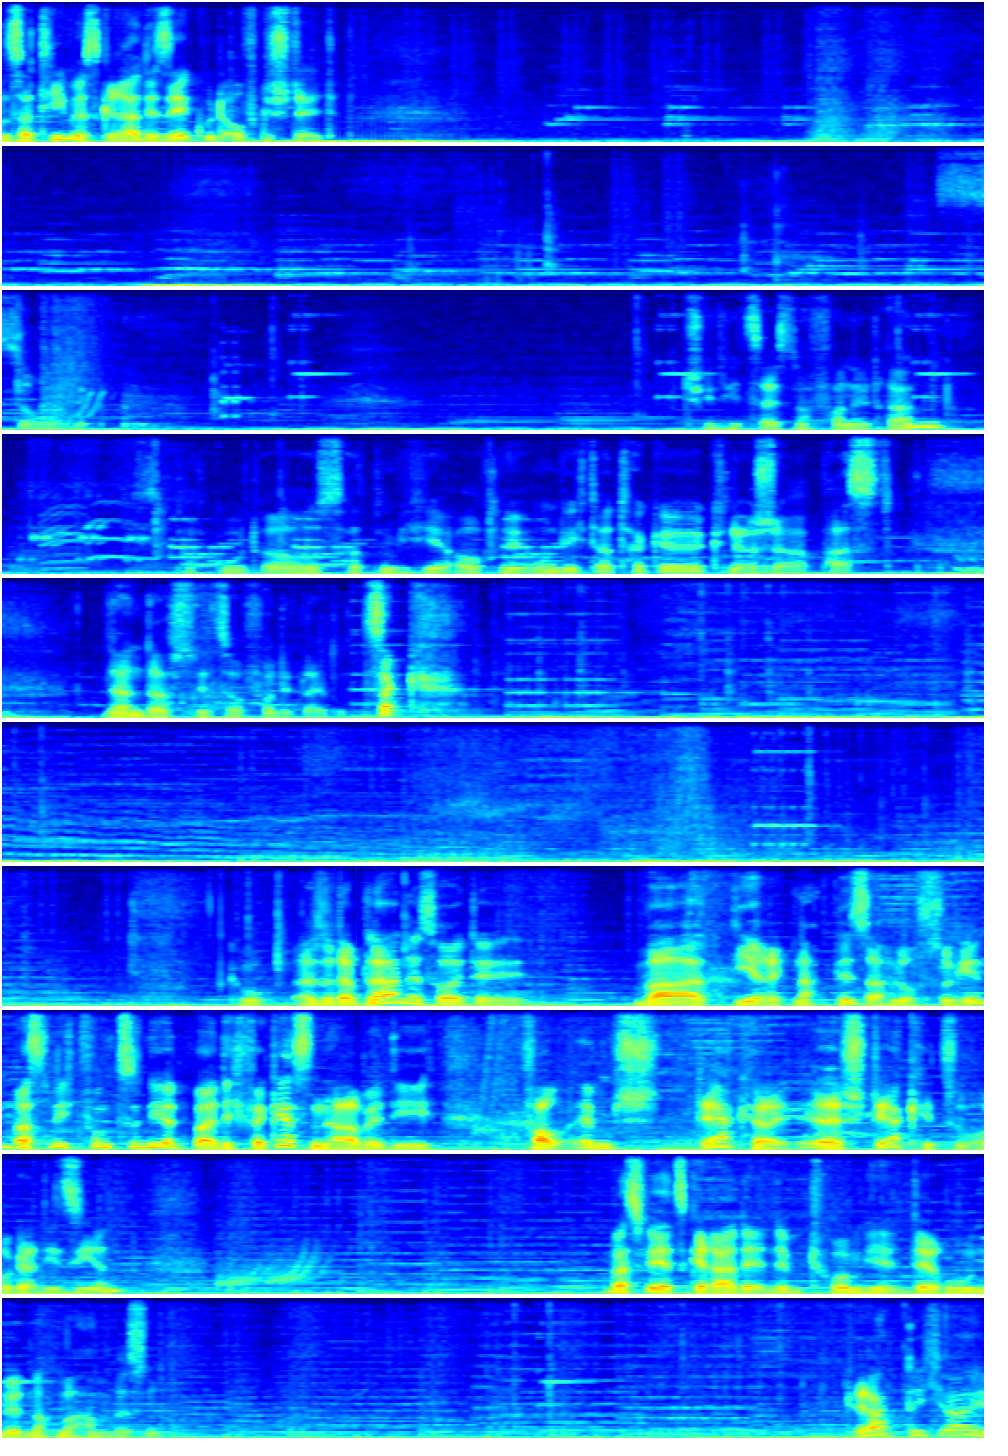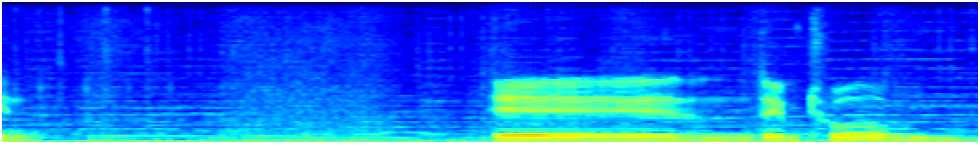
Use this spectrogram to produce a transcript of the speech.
Unser Team ist gerade sehr gut aufgestellt. Chiliza ist noch vorne dran. Sieht noch gut aus. Hatten wir hier auch eine Unlichtattacke. Knirscher, passt. Dann darfst du jetzt auch vorne bleiben. Zack. Gut. Also der Plan ist heute, war direkt nach Blizzard loszugehen, was nicht funktioniert, weil ich vergessen habe, die VM Stärke, äh, zu organisieren. Was wir jetzt gerade in dem Turm hier der Runde noch machen müssen. Grab dich ein. In dem Turm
